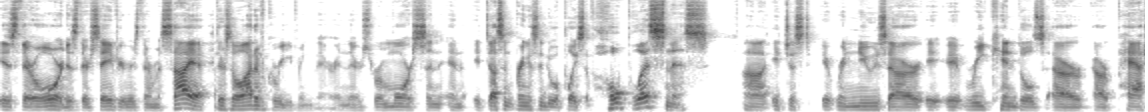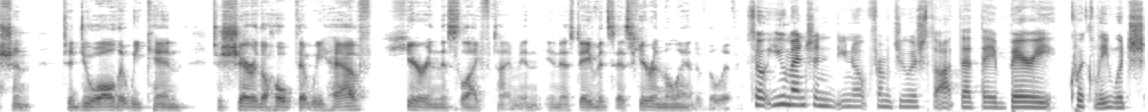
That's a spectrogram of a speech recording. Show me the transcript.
is their Lord, is their Savior, is their Messiah, there's a lot of grieving there and there's remorse and, and it doesn't bring us into a place of hopelessness. Uh, it just it renews our it, it rekindles our our passion to do all that we can to share the hope that we have here in this lifetime in, in as david says here in the land of the living so you mentioned you know from jewish thought that they bury quickly which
